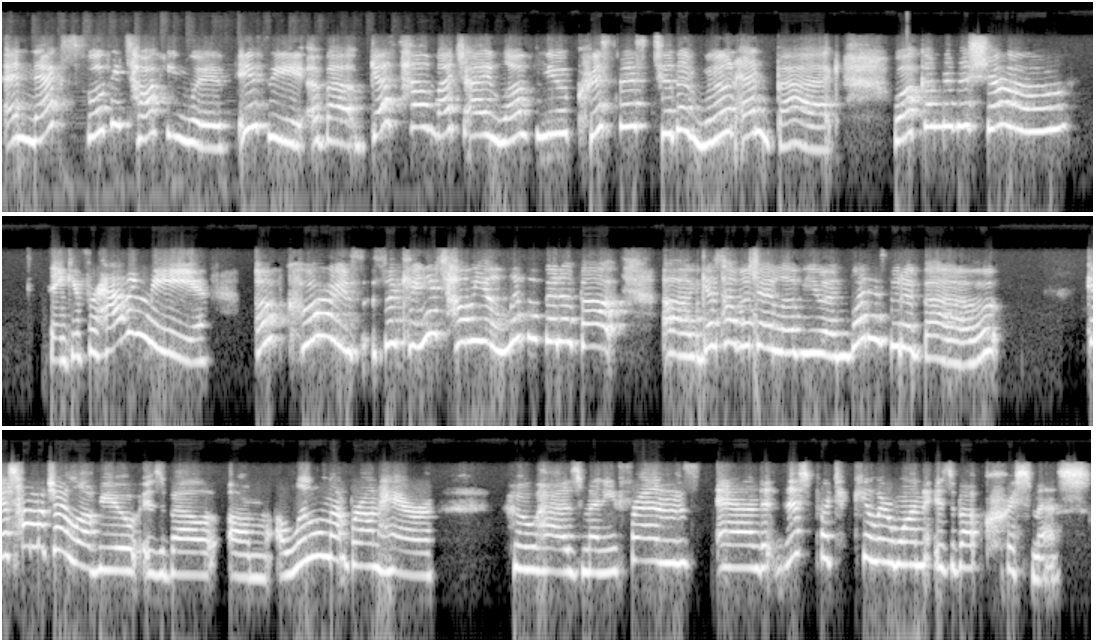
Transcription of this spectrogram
and next we'll be talking with Izzy about Guess How Much I Love You Christmas to the Moon and Back. Welcome to the show. Thank you for having me. Of course. So, can you tell me a little bit about uh, Guess How Much I Love You and what is it about? Guess How Much I Love You is about um, a little nut brown hare who has many friends, and this particular one is about Christmas.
